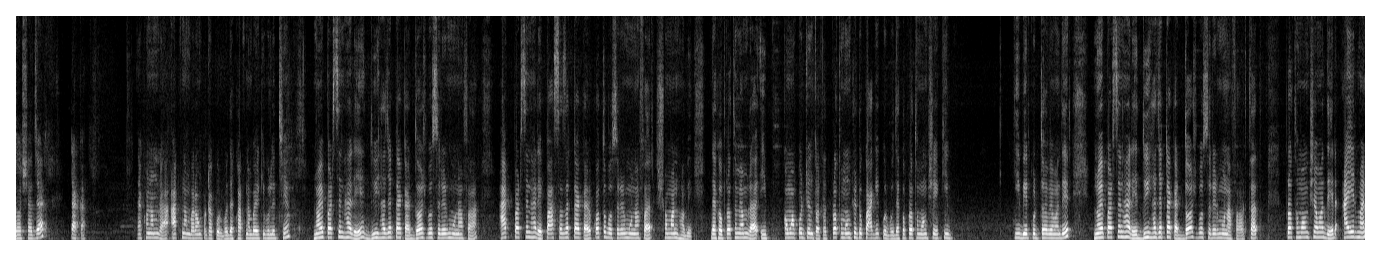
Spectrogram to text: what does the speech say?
দশ হাজার টাকা। এখন আমরা আট নাম্বার অঙ্কটা করব। দেখো, আট নাম্বারে কি বলেছে? নয় পার্সেন্ট হারে দুই হাজার টাকার দশ বছরের মুনাফা, আট পার্সেন্ট হারে পাঁচ হাজার টাকার কত বছরের মুনাফার সমান হবে? দেখো, প্রথমে আমরা এই কমা পর্যন্ত, অর্থাৎ প্রথম অংশটুকু আগে করব। দেখো, প্রথম অংশে কি কি বের করতে হবে আমাদের? নয় পার্সেন্ট হারে দুই হাজার টাকার দশ বছরের মুনাফা, অর্থাৎ প্রথম অংশে আমাদের আয়ের মান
